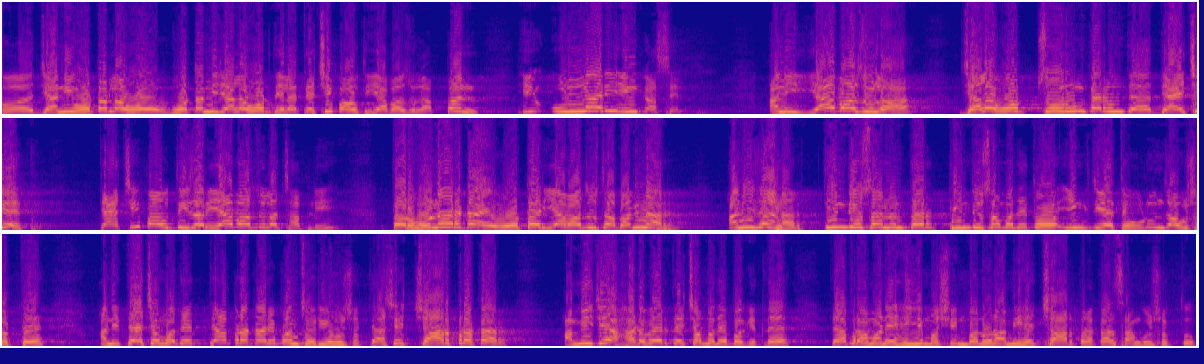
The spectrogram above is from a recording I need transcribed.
अ, ज्यांनी वोटरला वो वोटरनी ज्याला वोट दिला त्याची पावती या बाजूला. पण ही उडणारी इंक असेल आणि या बाजूला ज्याला वोट चोरून करून द्या- द्यायचे आहेत त्याची पावती जर या बाजूला छापली तर होणार काय? वोटर या बाजूचा बघणार आणि जाणार. तीन दिवसानंतर तीन दिवसामध्ये तो इंक जी आहे ते उडून जाऊ शकते आणि त्याच्यामध्ये त्या प्रकारे पण चोरी होऊ शकते. असे चार प्रकार आम्ही जे हार्डवेअर त्याच्यामध्ये बघितले त्याप्रमाणे ही मशीन बनवून आम्ही हे चार प्रकार सांगू शकतो.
